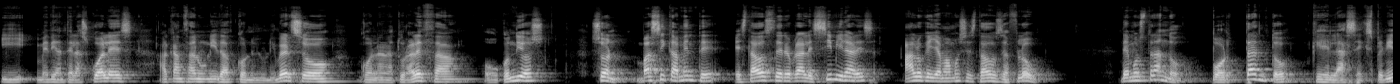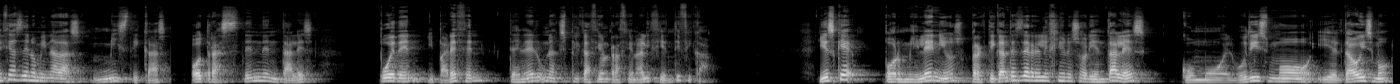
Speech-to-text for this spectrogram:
y mediante las cuales alcanzan unidad con el universo, con la naturaleza o con Dios, son básicamente estados cerebrales similares a lo que llamamos estados de flow, demostrando, por tanto, que las experiencias denominadas místicas o trascendentales pueden y parecen tener una explicación racional y científica. Y es que, por milenios, practicantes de religiones orientales, como el budismo y el taoísmo,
